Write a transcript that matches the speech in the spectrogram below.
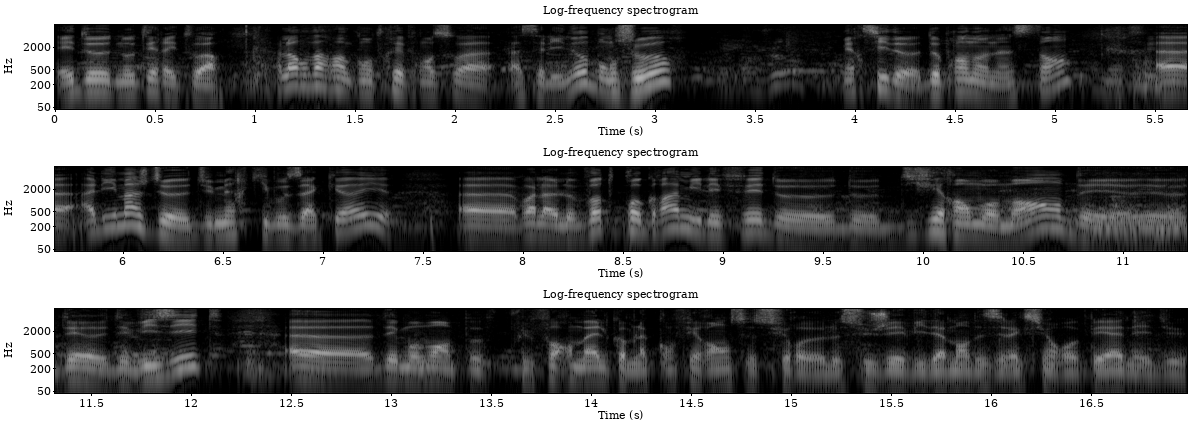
et de nos territoires. Alors on va rencontrer François Asselineau, bonjour. Merci de, prendre un instant. Euh, à l'image du maire qui vous accueille, euh, voilà, le, votre programme il est fait de, différents moments, des, visites, euh, des moments un peu plus formels comme la conférence sur le sujet évidemment des élections européennes et, du,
